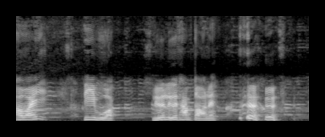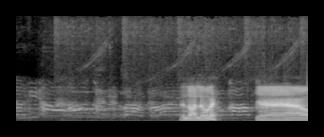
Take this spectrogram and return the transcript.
เอาไว้ตีบวก หรือหรือทำต่อเลย ได้หลอดเลยเว้ยแจ๋ว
